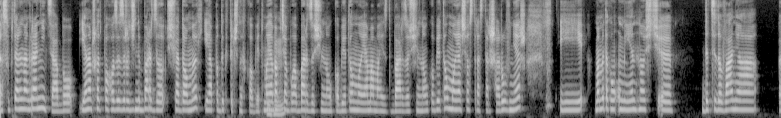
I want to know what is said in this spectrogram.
ta subtelna granica, bo ja na przykład pochodzę z rodziny bardzo świadomych i apodyktycznych kobiet. Moja mhm. babcia była bardzo silną kobietą, moja mama jest bardzo silną kobietą, moja siostra starsza również i mamy taką umiejętność y, decydowania y,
